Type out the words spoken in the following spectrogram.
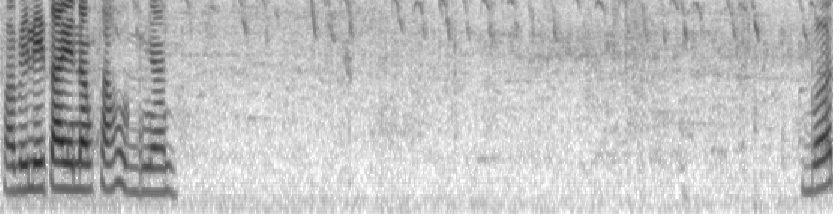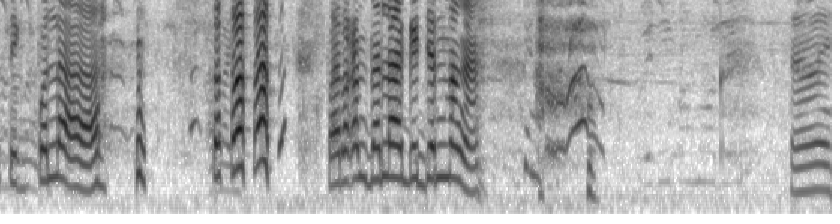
Pabili tayo ng sahog niyan. Botik pala ah. Para kang dalaga dyan mga. Ay.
